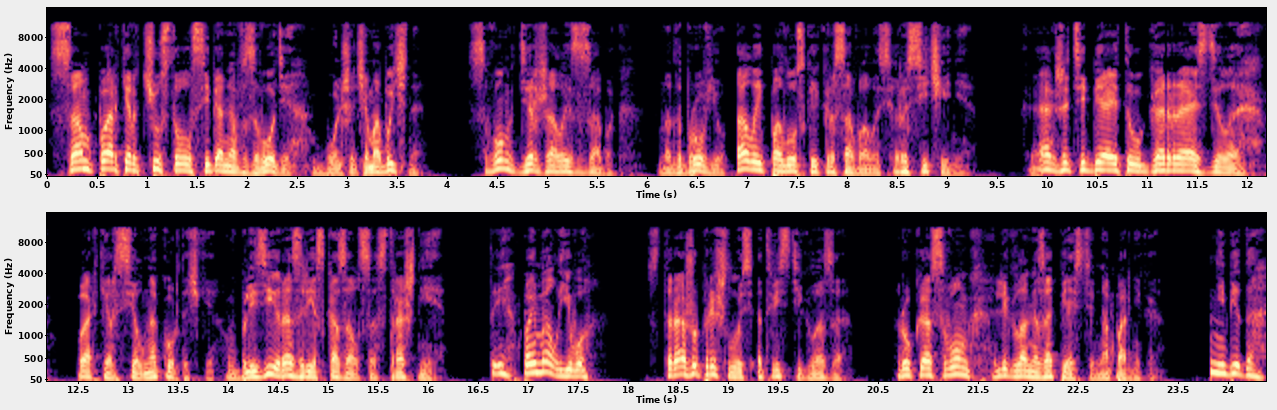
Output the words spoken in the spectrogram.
Сам Паркер чувствовал себя на взводе, больше, чем обычно. Свонг держалась за бок. Над бровью алой полоской красовалось рассечение. «Как же тебя это угораздило!» Паркер сел на корточки. Вблизи разрез казался страшнее. «Ты поймал его?» Стражу пришлось отвести глаза. Рука Свонг легла на запястье напарника. «Не беда».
